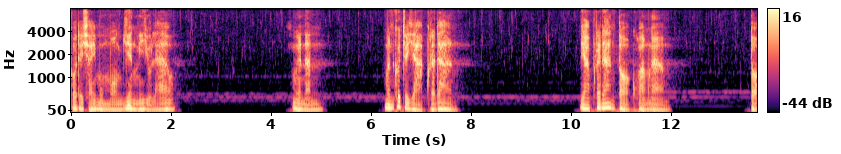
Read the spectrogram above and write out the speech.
ก็ได้ใช้มุมมองเยี่ยงนี้อยู่แล้ว เมื่อนั้น มันก็จะหยาบกระด้าง หยาบกระด้างต่อความงาม ต่อ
